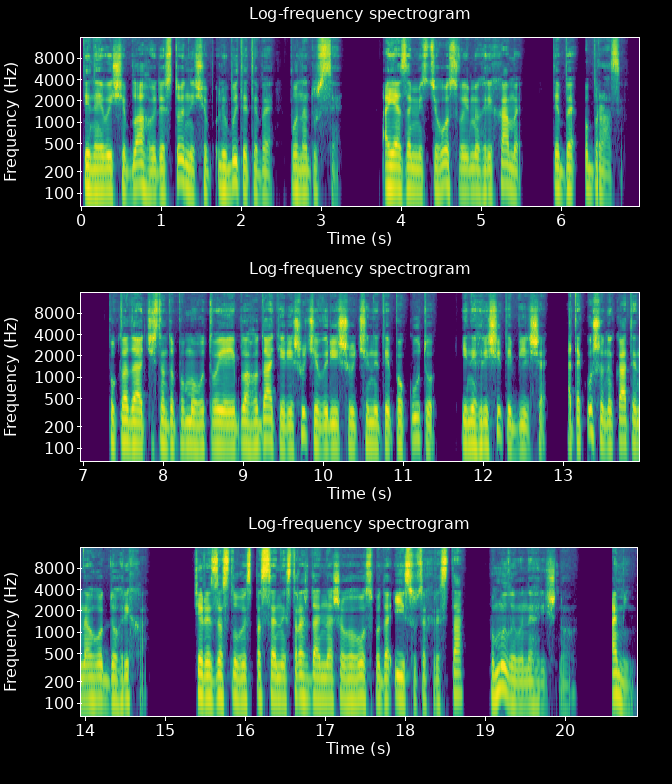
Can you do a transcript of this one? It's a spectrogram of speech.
Ти найвище благо і достойний, щоб любити тебе понад усе, а я замість цього своїми гріхами тебе образив. Покладаючись на допомогу твоєї благодаті, рішуче вирішую чинити покуту і не грішити більше, а також уникати нагод до гріха. Через заслуги спасених страждань нашого Господа Ісуса Христа помилуй мене грішного. Амінь.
